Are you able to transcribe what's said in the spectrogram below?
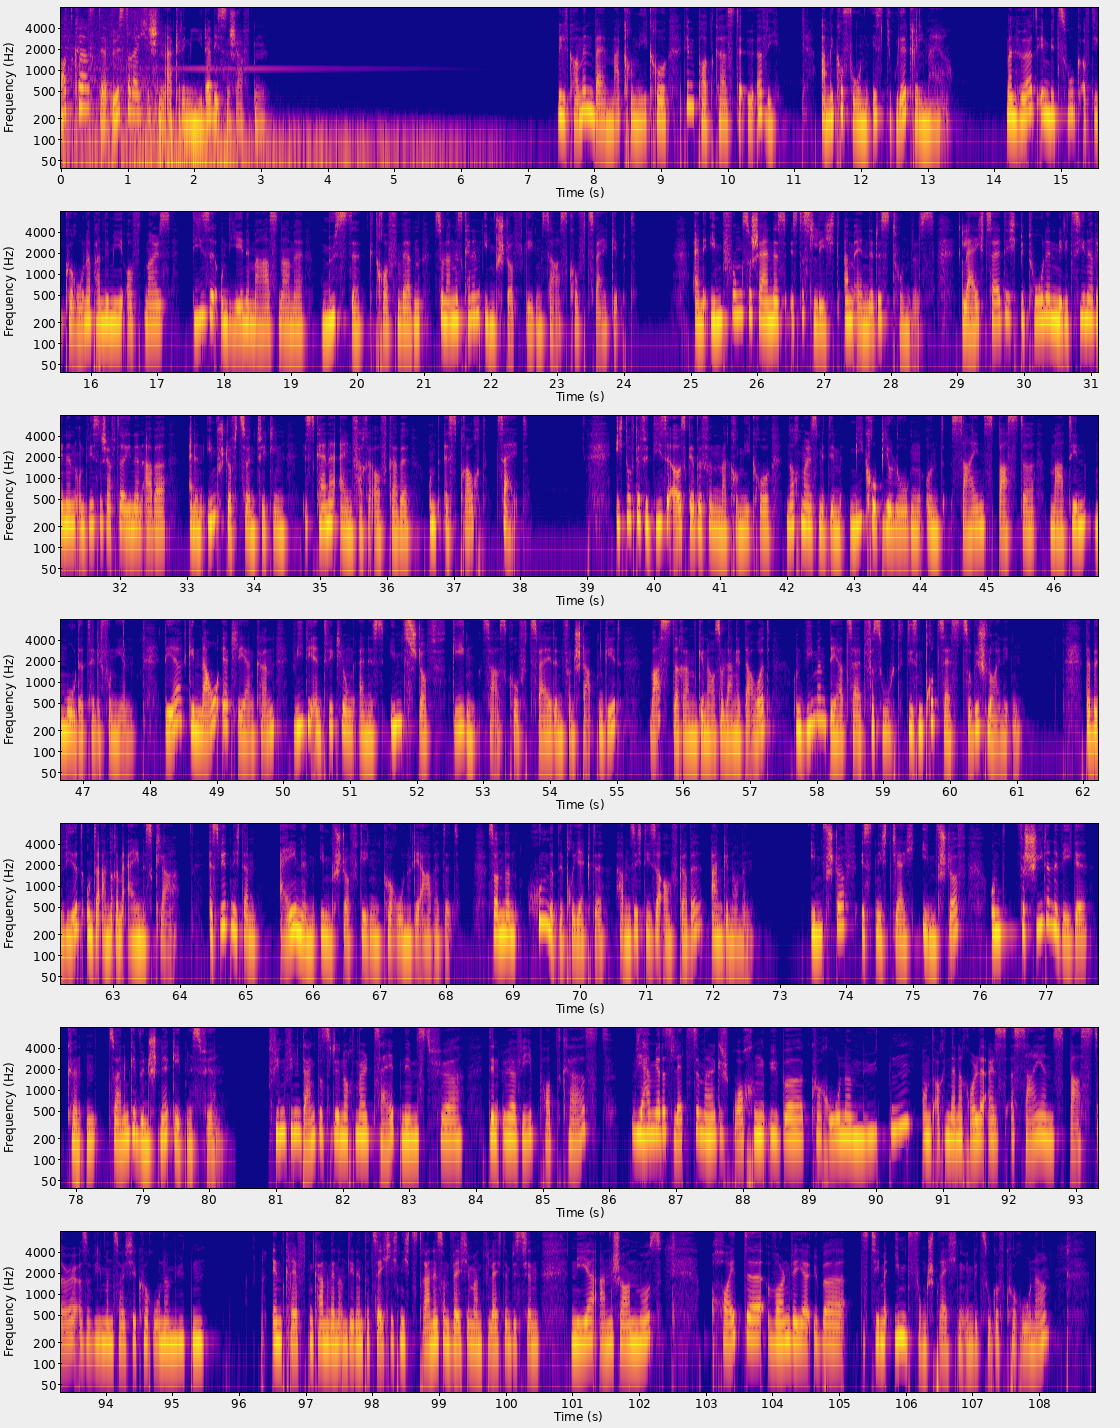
Podcast der Österreichischen Akademie der Wissenschaften. Willkommen bei Makromikro, dem Podcast der ÖAW. Am Mikrofon ist Julia Grillmeier. Man hört in Bezug auf die Corona-Pandemie oftmals, diese und jene Maßnahme müsste getroffen werden, solange es keinen Impfstoff gegen SARS-CoV-2 gibt. Eine Impfung, so scheint es, ist das Licht am Ende des Tunnels. Gleichzeitig betonen Medizinerinnen und Wissenschaftlerinnen aber, einen Impfstoff zu entwickeln ist keine einfache Aufgabe und es braucht Zeit. Ich durfte für diese Ausgabe von Makromikro nochmals mit dem Mikrobiologen und Science Buster Martin Moder telefonieren, der genau erklären kann, wie die Entwicklung eines Impfstoffs gegen SARS-CoV-2 denn vonstatten geht, was daran genau so lange dauert und wie man derzeit versucht, diesen Prozess zu beschleunigen. Dabei wird unter anderem eines klar. Es wird nicht an einem Impfstoff gegen Corona gearbeitet sondern hunderte Projekte haben sich dieser Aufgabe angenommen. Impfstoff ist nicht gleich Impfstoff und verschiedene Wege könnten zu einem gewünschten Ergebnis führen. Vielen, vielen Dank, dass du dir nochmal Zeit nimmst für den ÖRW-Podcast. Wir haben ja das letzte Mal gesprochen über Corona-Mythen und auch in deiner Rolle als Science Buster, also wie man solche Corona-Mythen entkräften kann, wenn an denen tatsächlich nichts dran ist und welche man vielleicht ein bisschen näher anschauen muss. Heute wollen wir ja über das Thema Impfung sprechen in Bezug auf Corona.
